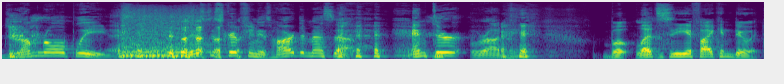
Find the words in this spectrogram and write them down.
Drum roll, please. this description is hard to mess up. Enter Rodney. but let's see if I can do it.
